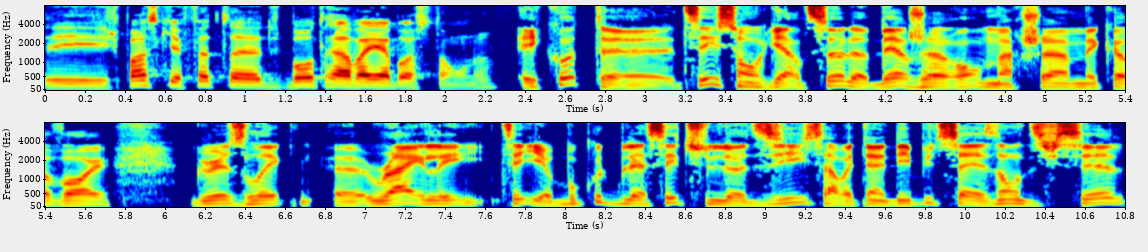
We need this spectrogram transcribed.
je pense qu'il a fait euh, du beau travail à Boston. Écoute, euh, tu sais, si on regarde ça, Bergeron, Marchand, McAvoy, Grizzly, euh, Riley, il y a beaucoup de blessés, tu l'as dit, ça va être un début de saison difficile.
